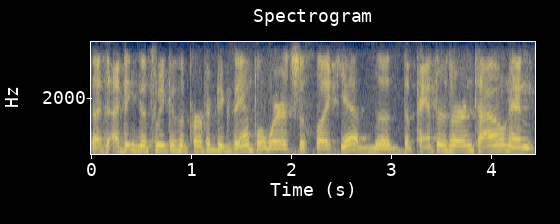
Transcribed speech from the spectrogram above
I think this week is a perfect example where it's just like, yeah, the the Panthers are in town and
